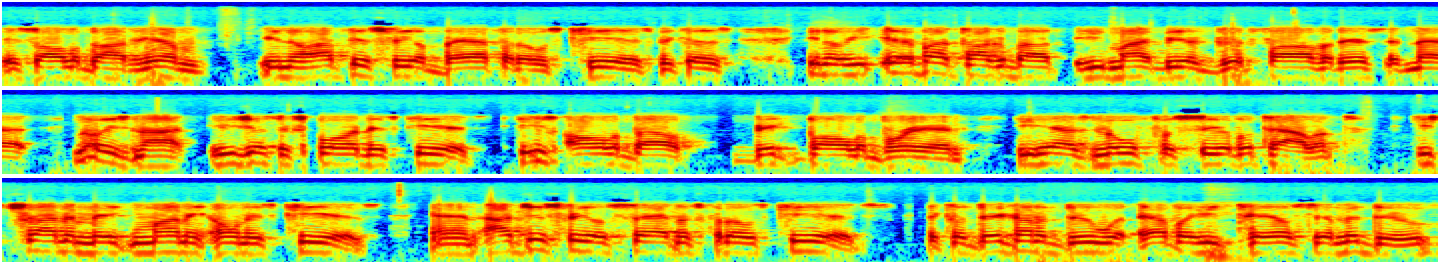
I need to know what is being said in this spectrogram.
It's all about him. You know, I just feel bad for those kids because, you know, he, everybody talk about he might be a good father, this and that. No, he's not. He's just exploiting his kids. He's all about big baller brand. He has no foreseeable talent. He's trying to make money on his kids. And I just feel sadness for those kids because they're going to do whatever he tells them to do.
